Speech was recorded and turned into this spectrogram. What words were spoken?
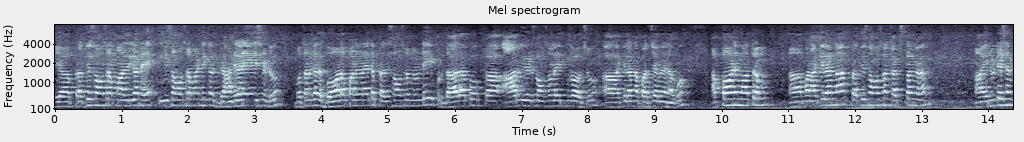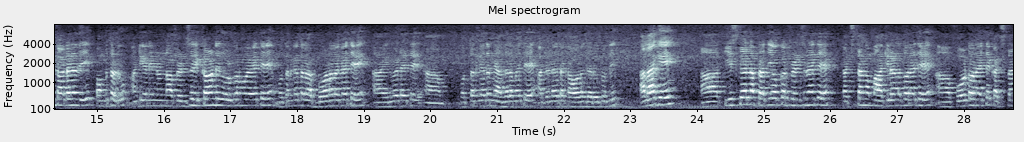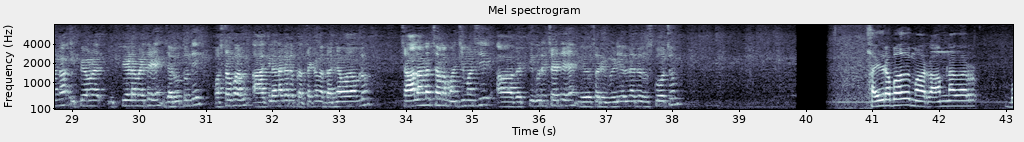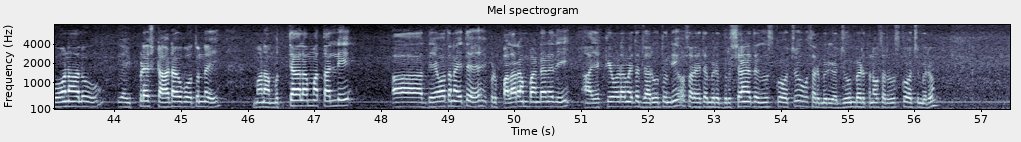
ఇక ప్రతి సంవత్సరం మాదిరిగానే ఈ సంవత్సరం అంటే ఇంకా గ్రాండ్గానే చేసాడు. మొత్తానికి అది బోనాల పండుగ అయితే ప్రతి సంవత్సరం నుండి ఇప్పుడు దాదాపు ఒక ఆరు ఏడు సంవత్సరాలు అయితే కావచ్చు ఆ అఖిలన్న పరిచయం నాకు. అప్పవాణి మాత్రం మన అఖిలన్న ప్రతి సంవత్సరం ఖచ్చితంగా ఆ ఇన్విటేషన్ కార్డ్ అనేది పంపుతాడు. అంటే నేను నా ఫ్రెండ్స్ ఇక్కడ నుండి తోడుకొని అయితే మొత్తానికి అయితే ఆ బోనాలకు అయితే ఆ ఇన్వైట్ అయితే మొత్తానికి అయితే మీ అందరం అయితే అటెండ్ అయితే కావడం జరుగుతుంది. అలాగే తీసుకెళ్ళిన ప్రతి ఒక్కరి ఫ్రెండ్స్ని అయితే ఖచ్చితంగా మా అఖిలన్నతోనైతే ఆ ఫోటోనైతే ఖచ్చితంగా ఇప్పించడం ఇప్పించడం అయితే జరుగుతుంది. ఫస్ట్ ఆఫ్ ఆల్ ఆ అఖిలన్న ప్రత్యేకంగా ధన్యవాదములు. చాలా అంటే చాలా మంచి మనిషి. ఆ వ్యక్తి గురించి అయితే మీరు సరే వీడియోలను అయితే చూసుకోవచ్చు. హైదరాబాద్ మా రామ్నగర్ బోనాలు ఇక ఇప్పుడే స్టార్ట్ అవ్వబోతున్నాయి. మన ముత్యాలమ్మ తల్లి ఆ దేవతనైతే ఇప్పుడు పలారం బండి అనేది ఎక్కివ్వడం అయితే జరుగుతుంది. ఒకసారి అయితే మీరు దృశ్యాన్ని అయితే చూసుకోవచ్చు. ఒకసారి మీరు జూమ్ పెడుతున్న ఒకసారి చూసుకోవచ్చు మీరు.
